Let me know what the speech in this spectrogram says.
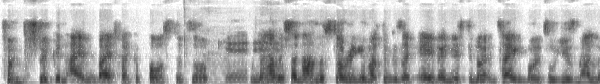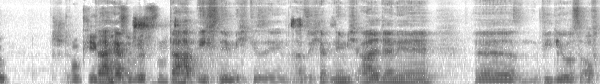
fünf Stück in einem Beitrag gepostet so. okay. Und dann habe ich danach eine Story gemacht und gesagt, ey, wenn ihr es den Leuten zeigen wollt, so hier sind alle. Stimmt. Okay, da gut hab, zu wissen. Da habe ich es nämlich gesehen. Also ich habe nämlich all deine äh, Videos auf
